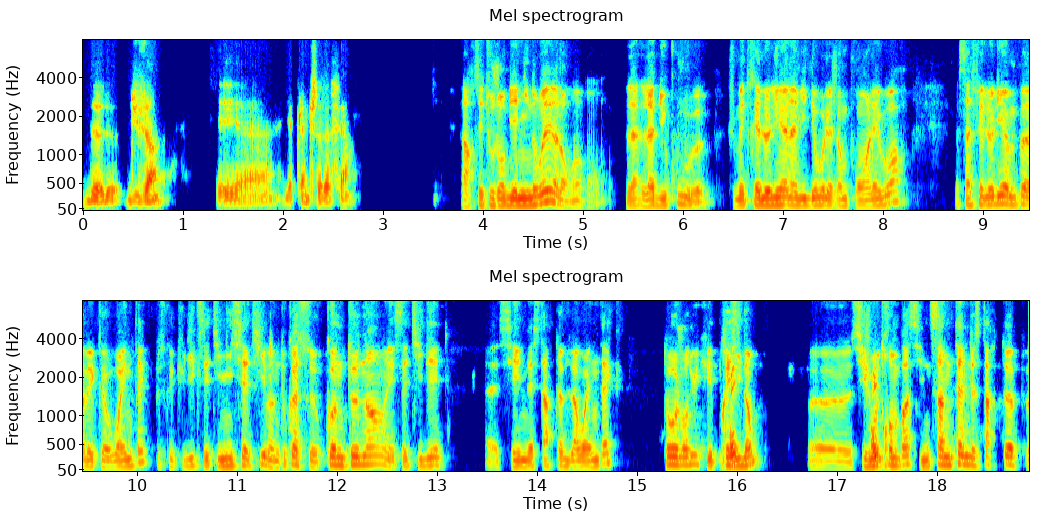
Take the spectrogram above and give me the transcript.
de, du vin. Et il y a plein de choses à faire. Alors, c'est toujours bien innové. Alors, là, là, du coup, je mettrai le lien à la vidéo, les gens pourront aller voir ça fait le lien un peu avec euh, WineTech, puisque tu dis que cette initiative, en tout cas ce contenant et cette idée, euh, c'est une des startups de la WineTech. Toi, aujourd'hui, tu es président. Euh, si je ne me trompe pas, c'est une centaine de startups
